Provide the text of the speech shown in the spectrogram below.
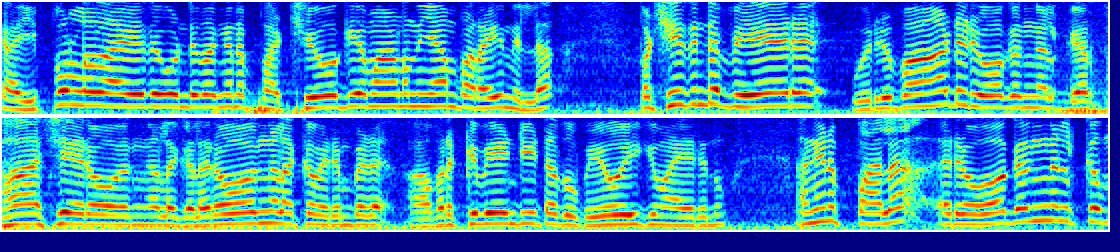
കയ്പുള്ളതായത് കൊണ്ട് ഇതങ്ങനെ ഭക്ഷ്യയോഗ്യമാണെന്ന് ഞാൻ പറയുന്നില്ല. പക്ഷേ ഇതിന്റെ വേറെ ഒരുപാട് രോഗങ്ങൾ ഗർഭാശയ രോഗങ്ങൾ ഗളരോഗങ്ങളൊക്കെ വരുമ്പോൾ അവർക്ക് വേണ്ടിയിട്ട് അത് ഉപയോഗിക്കുമായിരുന്നു. അങ്ങനെ പല രോഗങ്ങൾക്കും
